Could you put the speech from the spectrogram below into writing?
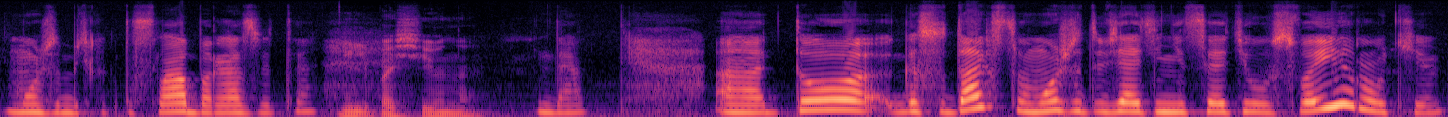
может быть как-то слабо развито. Или пассивно. Да. А, то государство может взять инициативу в свои руки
